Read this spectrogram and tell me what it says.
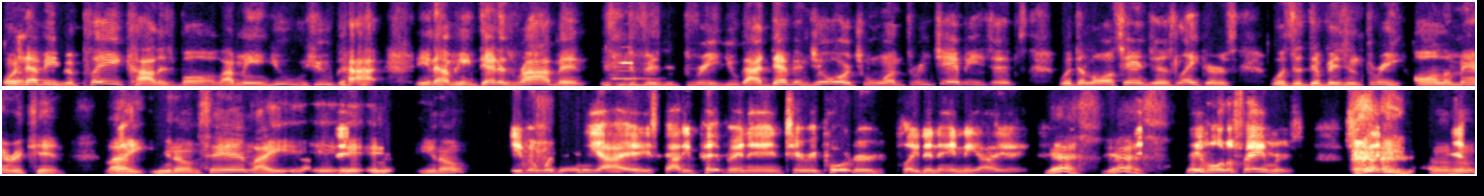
or Yep. never even played college ball. I mean, you you got, you know I mean, Dennis Rodman, Division three. You got Devean George, who won three championships with the Los Angeles Lakers, was a Division three All-American. Like, you know what I'm saying? Like it, it, it- you know, Even with the NAIA, Scottie Pippen and Terry Porter played in the NAIA. yes, yes. They Hall of Famers. So like Mhm.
